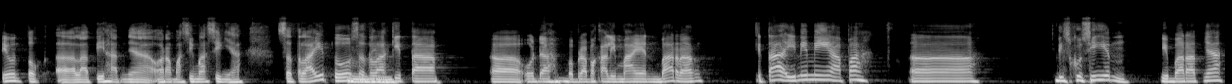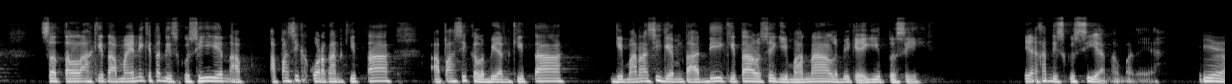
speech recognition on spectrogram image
Ini untuk eh, latihannya orang masing-masing ya. Setelah itu, Hmm. setelah kita eh, udah beberapa kali main bareng, kita ini nih apa eh diskusiin. Ibaratnya setelah kita main ini kita diskusiin ap- apa sih kekurangan kita, apa sih kelebihan kita, gimana sih game tadi, kita harusnya gimana, lebih kayak gitu sih. Ya kan diskusi ya namanya ya. Iya.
